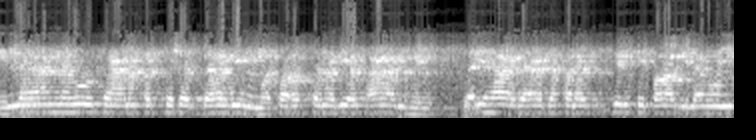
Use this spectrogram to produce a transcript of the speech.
إلا أنه كان قد تشبه بهم وترسم بأفعالهم فلهذا دخل في الخطاب لهم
